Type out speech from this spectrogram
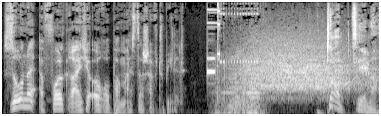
so eine erfolgreiche Europameisterschaft spielt. Top-Thema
